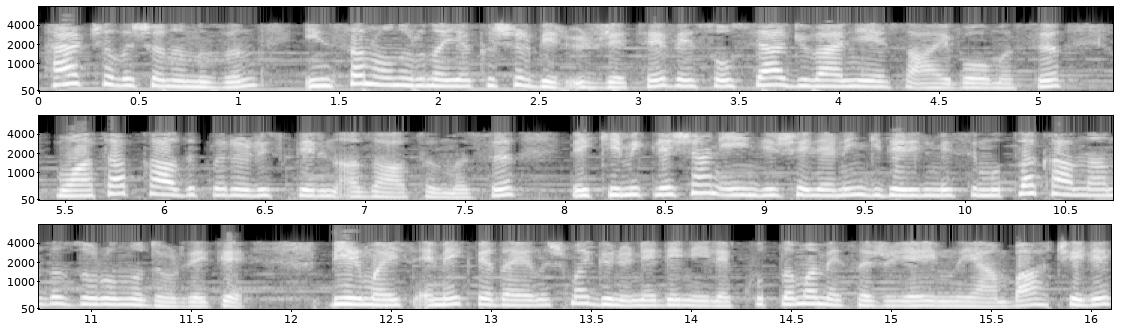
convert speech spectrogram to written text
her çalışanımızın insan onuruna yakışır bir ücrete ve sosyal güvenliğe sahip olması, muhatap kaldıkları risklerin azaltılması ve kemikleşen endişelerinin giderilmesi mutlak anlamda zorunludur dedi. 1 Mayıs Emek ve Dayanışma Günü nedeniyle kutlama mesajı yayınlayan Bahçeli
